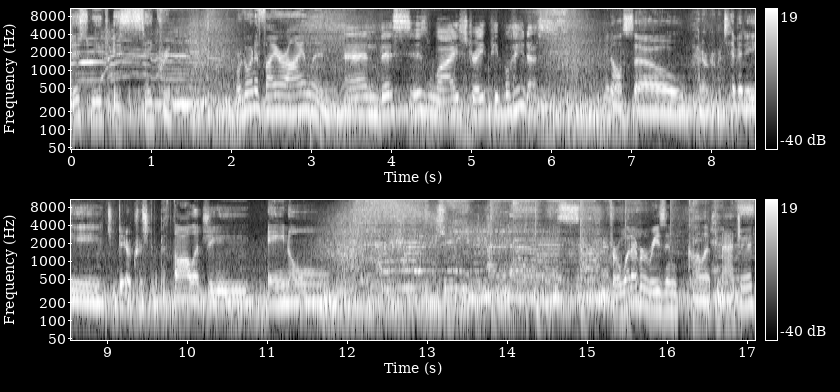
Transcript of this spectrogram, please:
This week is sacred. We're going to Fire Island. And this is why straight people hate us. And also heteronormativity, Judeo Christian pathology, anal. For whatever reason, call it magic,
